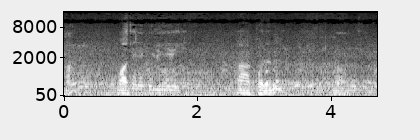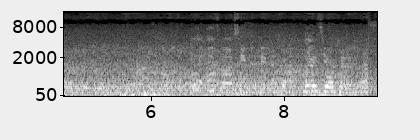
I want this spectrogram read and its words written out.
huh? what 下がゴミのようだとあこれねあ Now it's your turn.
